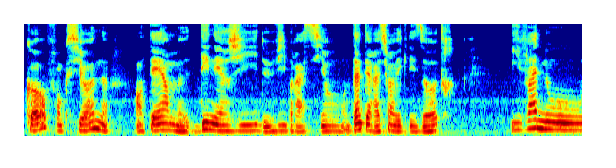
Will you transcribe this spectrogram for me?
corps fonctionne en termes d'énergie, de vibration, d'interaction avec les autres. Il va nous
